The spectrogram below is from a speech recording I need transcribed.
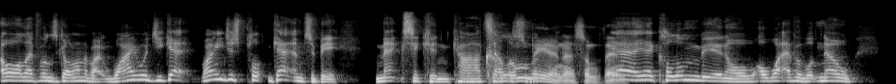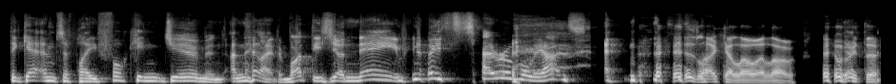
all everyone's gone on about. Why would you get, why don't you just pl- get them to be Mexican cartel? or something? Colombian or something. Yeah, yeah, Colombian or, or whatever. But no, they get him to play fucking German, and they're like, "What is your name?" You know, it's terrible. The accent. it's like hello, hello, with the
